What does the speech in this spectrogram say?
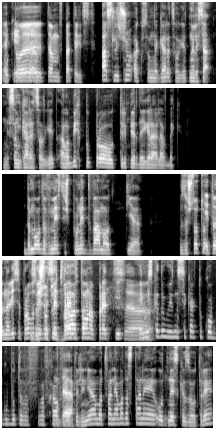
Е, Окей, той е да. там с патерицата. аз лично, ако съм на Гарет Саутгейт, нали сега, не съм Гарет Саутгейт, ама бих попробвал Трипиер да играе ляв бек. Да мога да вместиш поне двама от тия Защото Е, той нали се пробва да изнесе двамата- по-напред. И, Еми иска да го изнесе както Клоп го бута в, в халфовата линия, ама това няма да стане от днеска за утре.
